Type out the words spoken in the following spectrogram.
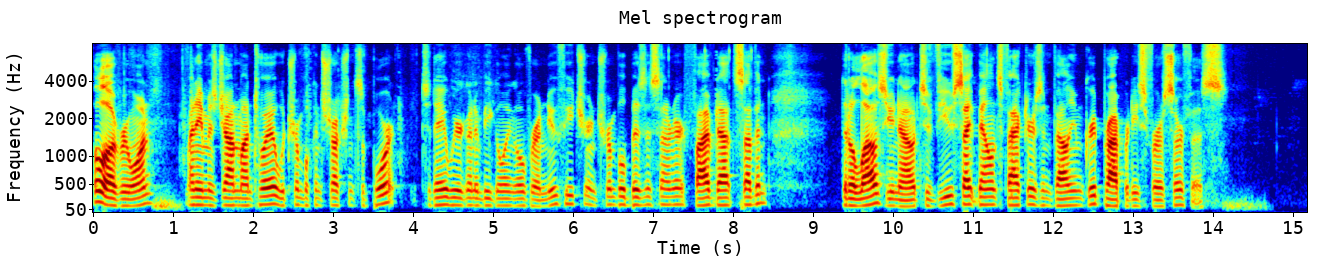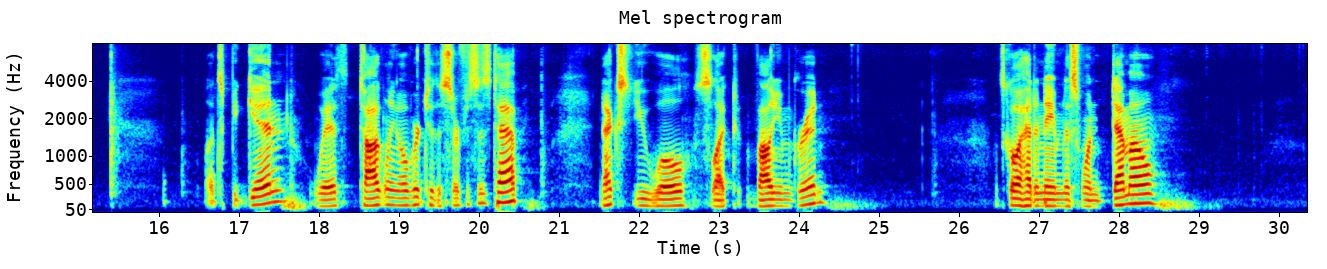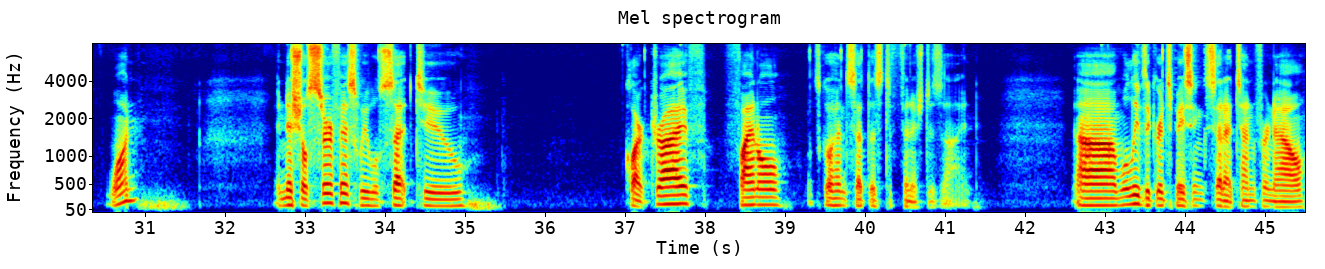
Hello everyone, my name is John Montoya with Trimble Construction Support. Today we are going to be going over a new feature in Trimble Business Center 5.7 that allows you now to view site balance factors and volume grid properties for a surface. Let's begin with toggling over to the Surfaces tab. Next you will select Volume Grid. Let's go ahead and name this one Demo 1. Initial surface we will set to Clark Drive. Final, let's go ahead and set this to Finish Design. Um, we'll leave the grid spacing set at 10 for now.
